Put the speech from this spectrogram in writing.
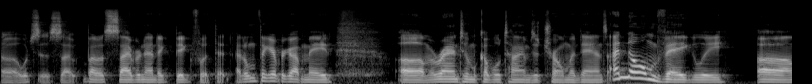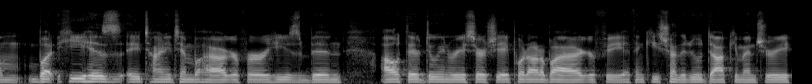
uh, which is about a cybernetic Bigfoot that I don't think ever got made. Um, I ran into him a couple times at TromaDance. I know him vaguely. Um, but he is a Tiny Tim biographer. He's been out there doing research. He put out a biography. I think he's trying to do a documentary.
